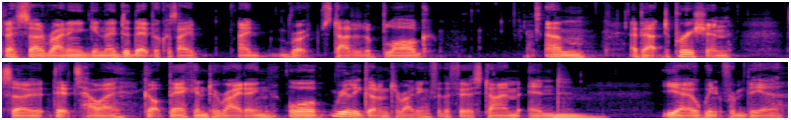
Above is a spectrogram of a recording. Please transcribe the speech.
that I started writing again. I did that because I I wrote, started a blog um, about depression. So that's how I got back into writing, or really got into writing for the first time. And yeah, it went from there.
